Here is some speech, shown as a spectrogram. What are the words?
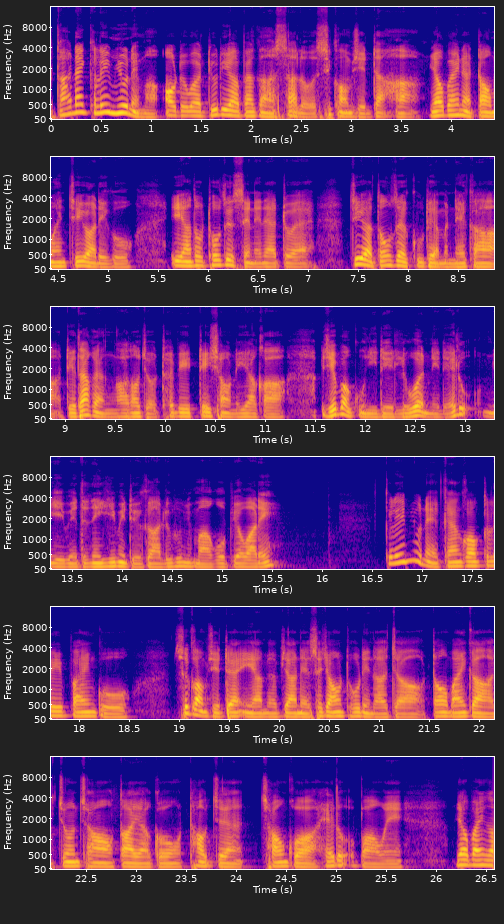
စကိုင်းတိုင်းကလေးမြို့နယ်မှာအော်တိုဘာဒုတိယဘက်ကဆလို့စစ်ကောင်ရှင်တပ်ဟာမြောက်ပိုင်းနဲ့တောင်ပိုင်းကျေးရွာတွေကိုအရန်တို့ထိုးစစ်ဆင်နေတဲ့အတွက်ကျေးရွာ30ခုထဲမနေ့ကဒေသခံ9000ကျော်ထွက်ပြေးတိတ်ဆောင်နေရကအရေးပေါ်ကူညီတွေလိုအပ်နေတယ်လို့မြေပြင်သတင်းရင်းမြစ်တွေကလူလူမြန်မာကိုပြောပါတယ်။ကလေးမြို့နယ်ကံကောကလေးပိုင်းကို စစ်ကောင်စီတပ်အင်အားများပြားနဲ့စစ်ကြောင်းထိုးနေတာကြောင့်တောင်ပိုင်းကကျွန်းချောင်းတာယာကုန်းထောက်ကျန်ချောင်းခွာဟဲတို့အပါအဝင်မြောက်ပိုင်းက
